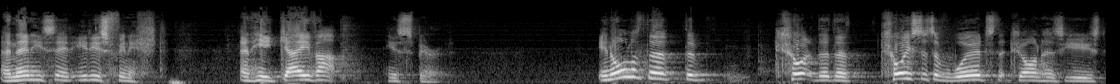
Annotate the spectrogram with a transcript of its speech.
And then he said, It is finished. And he gave up his spirit. In all of the, the, cho- the, the choices of words that John has used,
